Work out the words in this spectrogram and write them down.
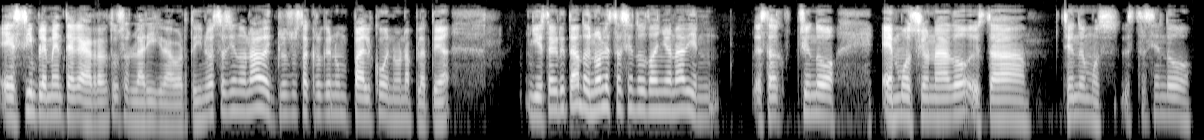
es simplemente agarrar tu celular y grabarte y no está haciendo nada, incluso está creo que en un palco, en una platea y está gritando no le está haciendo daño a nadie, está siendo emocionado, está siendo, está siendo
